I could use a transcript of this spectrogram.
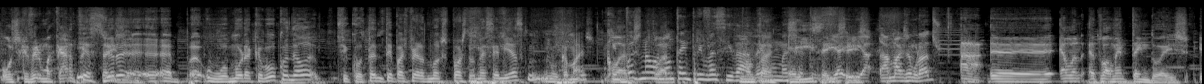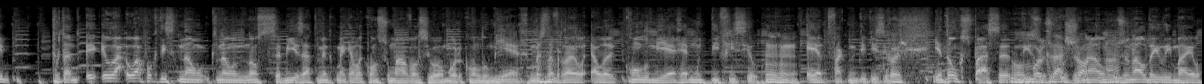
ou escrever uma carta. E a senhora, seja. a- a- o amor acabou quando ela ficou tanto tempo à espera de uma resposta de uma SMS que nunca mais. e depois não, não tem privacidade. Não tem. É, uma É isso, é E, isso, é isso. há- há mais namorados? Ah, eh, ela atualmente tem dois. E, portanto, eu, eu há pouco disse que, não, que não, não se sabia exatamente como é que ela consumava o seu amor com Lumière, mas na verdade ela com Lumière é muito difícil. É de facto muito difícil. Pois. E então o que se passa, O diz o, o choque, jornal, é? o jornal Daily Mail,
